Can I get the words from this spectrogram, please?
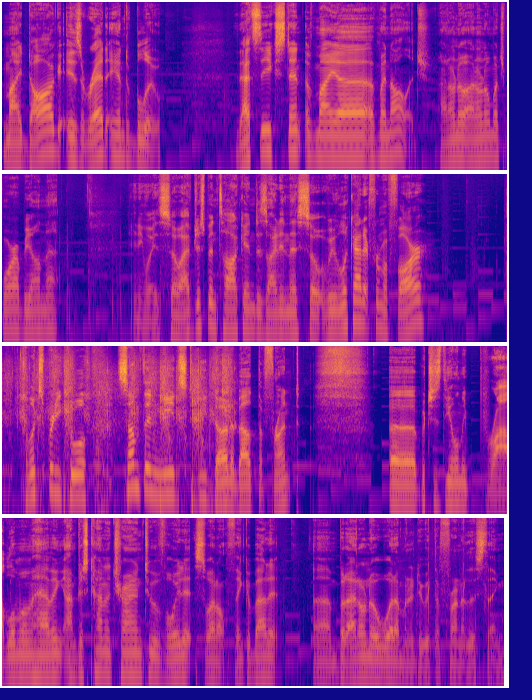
My dog is red and blue. That's the extent of my uh of my knowledge. I don't know. I don't know much more beyond that. Anyways, so I've just been talking, designing this. So we look at it from afar. It looks pretty cool. Something needs to be done about the front, uh, which is the only problem I'm having. I'm just kind of trying to avoid it so I don't think about it. Um, but I don't know what I'm going to do with the front of this thing.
